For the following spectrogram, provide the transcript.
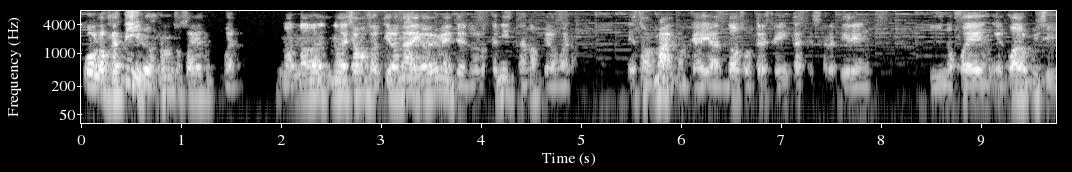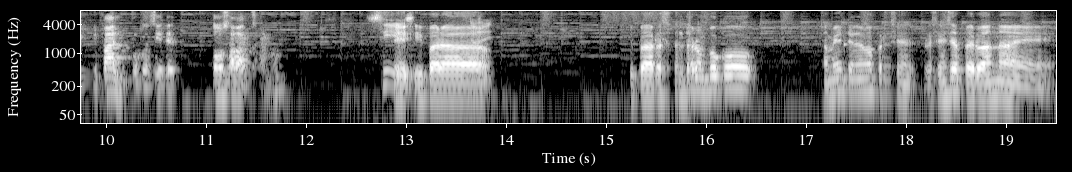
O los retiros, ¿no? Entonces, bueno, no, no, no echamos al tiro a nadie, obviamente, los los tenistas, ¿no? Pero bueno, es normal, ¿no? Que haya dos o tres tenistas que se retiren y no jueguen el cuadro principal, por consiguiente, todos avanzan, ¿no? Sí, Sí, es- y para, y para resaltar un poco, también tenemos presen- presencia peruana eh,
